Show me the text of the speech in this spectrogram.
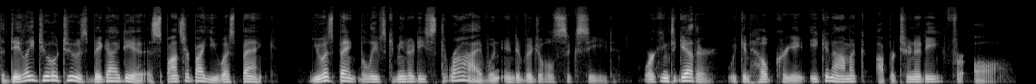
The Daily 202's Big Idea is sponsored by U.S. Bank. U.S. Bank believes communities thrive when individuals succeed. Working together, we can help create economic opportunity for all.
